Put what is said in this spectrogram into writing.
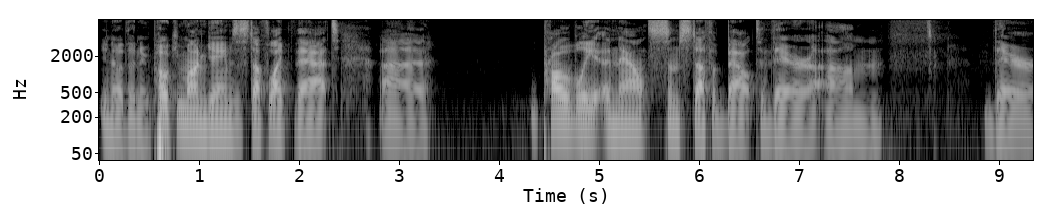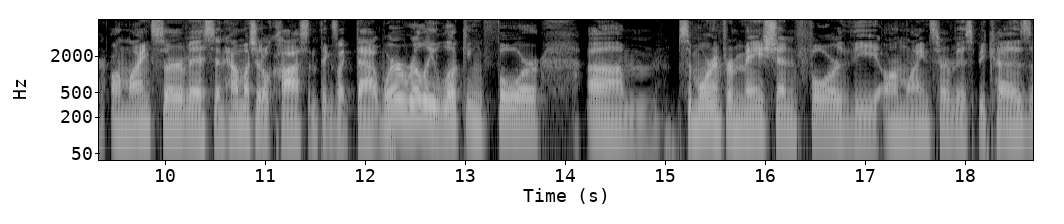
you know, the new Pokemon games and stuff like that. Uh, probably announce some stuff about their um, their online service and how much it'll cost and things like that. We're really looking for um, some more information for the online service because,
